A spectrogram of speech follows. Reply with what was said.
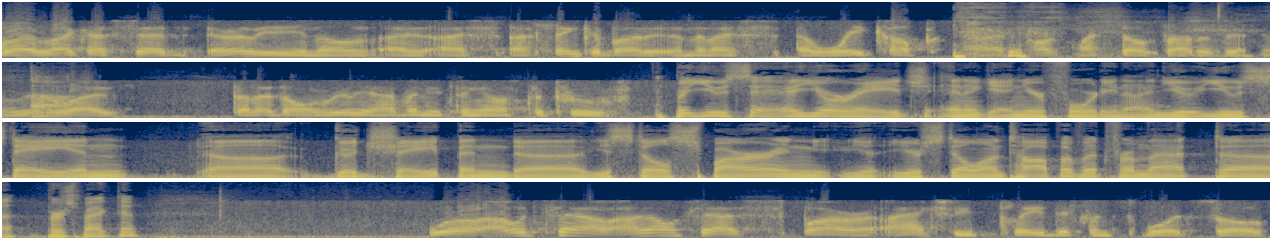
But like I said earlier, you know, I, I, I think about it and then I, I wake up and I talk myself out of it and realize that I don't really have anything else to prove. But you say at your age, and again, you're 49. You you stay in uh, good shape, and uh, you still spar, and you, you're still on top of it from that uh, perspective. Well, I would say I, I don't say I spar. I actually play different sports. So,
